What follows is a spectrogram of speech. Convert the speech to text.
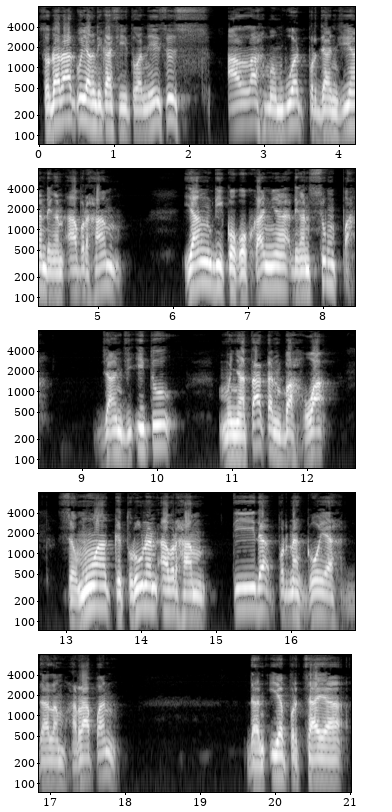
Saudaraku yang dikasihi Tuhan Yesus, Allah membuat perjanjian dengan Abraham yang dikokohkannya dengan sumpah. Janji itu menyatakan bahwa semua keturunan Abraham tidak pernah goyah dalam harapan dan ia percaya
